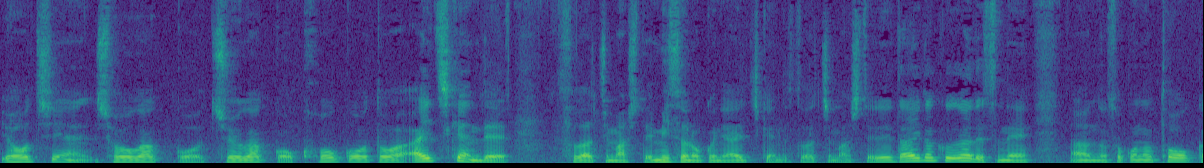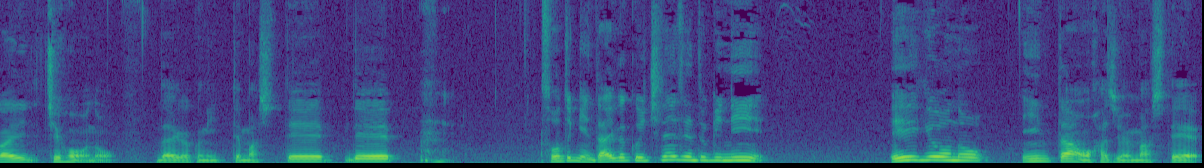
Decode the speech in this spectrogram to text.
幼稚園小学校中学校高校とは愛知県で育ちまして味噌の国愛知県で育ちましてで大学がですねあのそこの東海地方の大学に行ってましてでその時に大学1年生の時に営業のインターンを始めまして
